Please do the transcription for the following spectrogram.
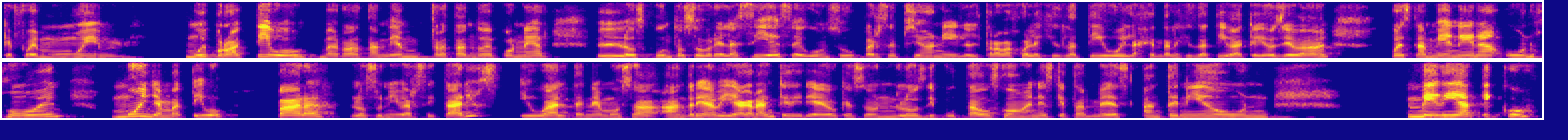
que fue muy, muy proactivo, ¿verdad? También tratando de poner los puntos sobre las CIE según su percepción y el trabajo legislativo y la agenda legislativa que ellos llevaban, pues también era un joven muy llamativo para los universitarios. Igual tenemos a Andrea Villagrán, que diría yo que son los diputados jóvenes que también han tenido un mediático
